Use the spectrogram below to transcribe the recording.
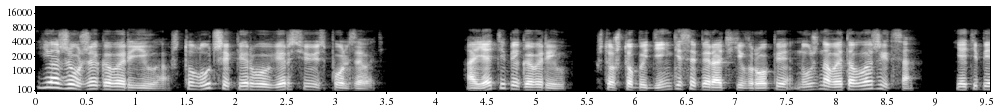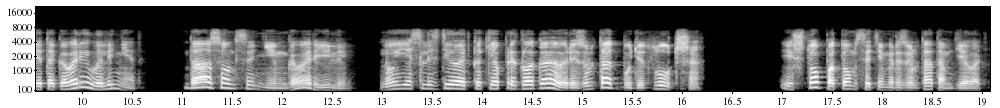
Я же уже говорила, что лучше первую версию использовать. А я тебе говорил, что чтобы деньги собирать в Европе, нужно в это вложиться. Я тебе это говорил или нет? Да, солнце ним, говорили. Но если сделать, как я предлагаю, результат будет лучше. И что потом с этим результатом делать?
